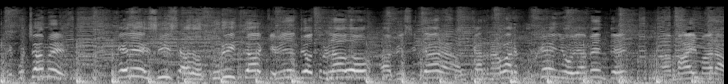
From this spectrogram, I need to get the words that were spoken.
Escúchame, ¿qué le decís a los turistas que vienen de otro lado a visitar al carnaval jujeño, obviamente, a Maimara?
